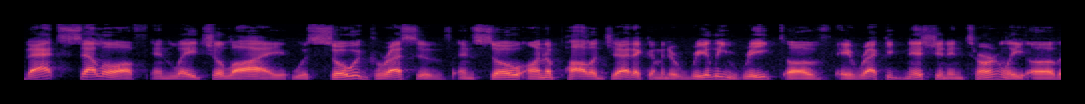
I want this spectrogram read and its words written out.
That sell off in late July was so aggressive and so unapologetic. I mean, it really reeked of a recognition internally of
